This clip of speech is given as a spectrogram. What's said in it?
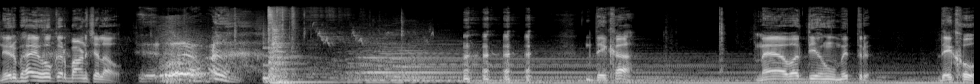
निर्भय होकर बाण चलाओ। देखा? मैं अवध्य हूँ, मित्र। देखो,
